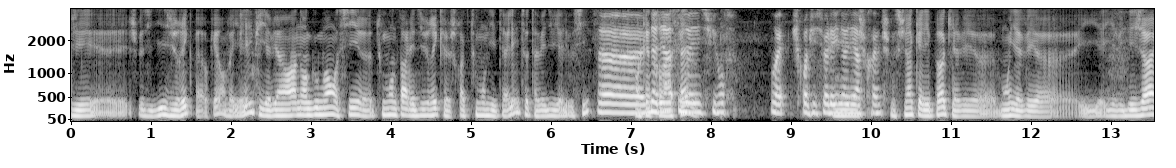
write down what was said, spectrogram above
euh, je me suis dit Zurich, bah, ok, on va y aller. Puis il y avait un, engouement aussi, euh, tout le monde parlait de Zurich, je crois que tout le monde y était allé. Toi, tu avais dû y aller aussi. Euh, En une, année, 96. une année suivante. Ouais, je crois que j'y suis allé une année je, après. je me souviens qu'à l'époque, il y avait, euh, bon, il y avait, euh, il y avait déjà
